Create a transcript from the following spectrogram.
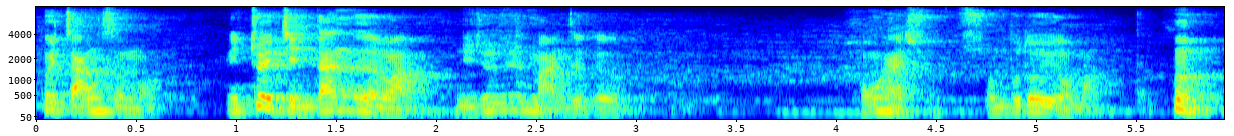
会涨什么？你最简单的嘛，你就去买这个红海全部都有嘛，哼，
